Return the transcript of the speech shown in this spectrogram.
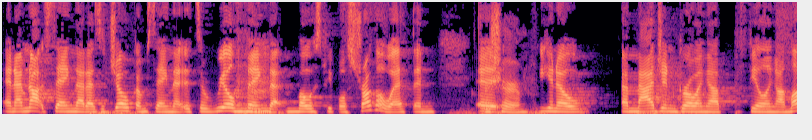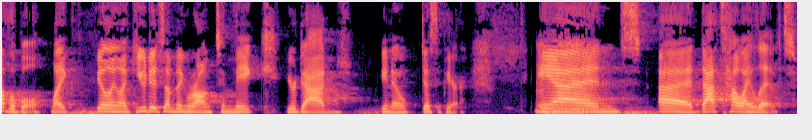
And I'm not saying that as a joke. I'm saying that it's a real mm-hmm. thing that most people struggle with. And, it, sure. you know, imagine growing up feeling unlovable, like feeling like you did something wrong to make your dad, you know, disappear. Mm-hmm. And uh, that's how I lived,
